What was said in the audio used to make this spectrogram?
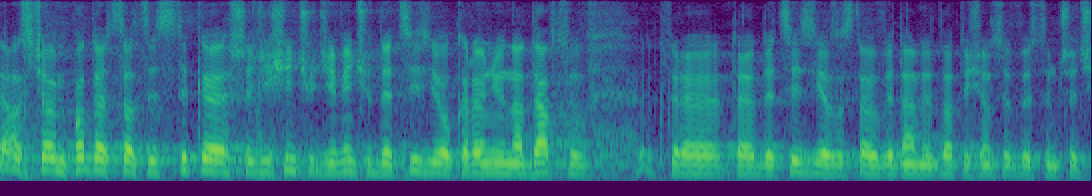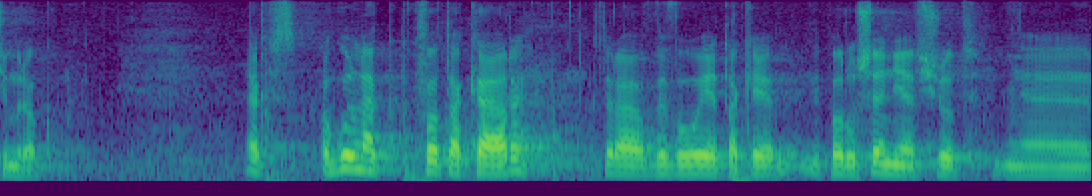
Teraz chciałbym podać statystykę 69 decyzji o karaniu nadawców, które te decyzje zostały wydane w 2023 roku. Jak ogólna kwota kar, która wywołuje takie poruszenie wśród e,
